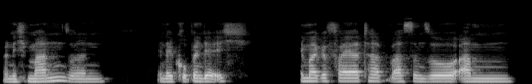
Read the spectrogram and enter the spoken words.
oder nicht Mann, sondern in der Gruppe, in der ich immer gefeiert habe, war es dann so am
